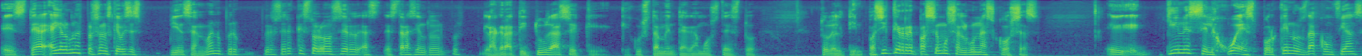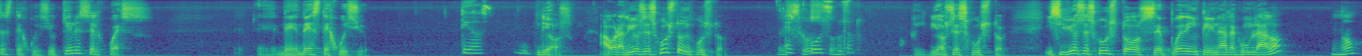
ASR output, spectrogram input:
este, hay algunas personas que a veces piensan, bueno, pero, pero ¿será que esto lo vamos a estar haciendo? Pues, la gratitud hace que, que justamente hagamos esto todo el tiempo. Así que repasemos algunas cosas. Eh, ¿Quién es el juez? ¿Por qué nos da confianza este juicio? ¿Quién es el juez eh, de, este juicio? Dios. Dios. Ahora, ¿Dios es justo o injusto? Es, justo. Dios es justo. ¿Y si Dios es justo, se puede inclinar a algún lado? No.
